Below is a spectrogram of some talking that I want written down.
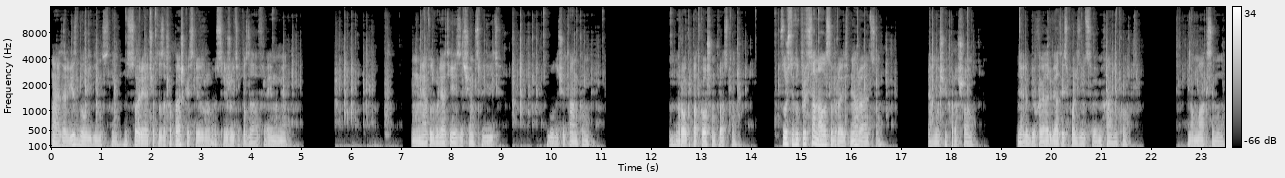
А, это лист был единственный. Ну, сори, я что-то за хпшкой слежу, слежу, типа, за фреймами. У меня тут, блядь, есть зачем следить, будучи танком. Рога под кошем просто. Слушайте, тут профессионалы собрались, мне нравится. Прям очень хорошо. Я люблю, когда ребята используют свою механику на максимум.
